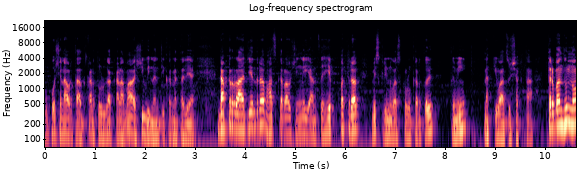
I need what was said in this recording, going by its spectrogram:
उपोषणावर तात्काळ तोडगा काढावा अशी विनंती करण्यात आली आहे. डॉक्टर राजेंद्र भास्करराव शिंगणे यांचं हे पत्रक मी स्क्रीनवर स्क्रोल करतोय. तुम्ही नक्की वाचू शकता. तर बंधूंनो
